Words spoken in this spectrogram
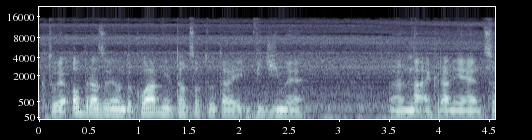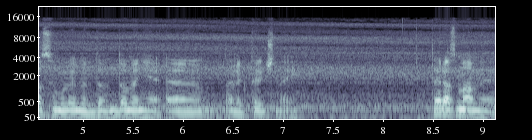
które obrazują dokładnie to, co tutaj widzimy na ekranie, co symulujemy w do- domenie elektrycznej. Teraz mamy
